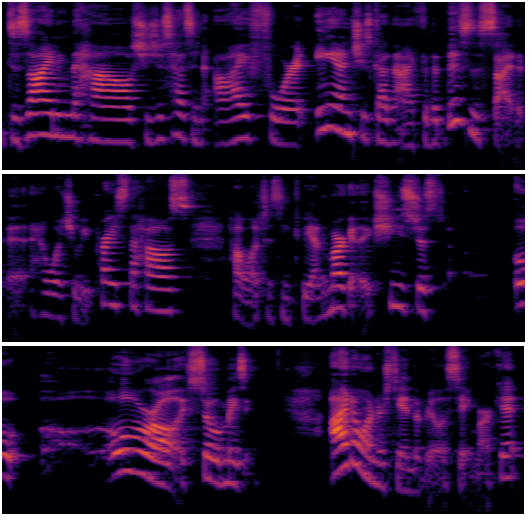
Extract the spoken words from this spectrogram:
designing the house, she just has an eye for it, and she's got an eye for the business side of it. How what should we price the house? How long does it need to be on the market? Like she's just oh overall like so amazing. I don't understand the real estate market.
